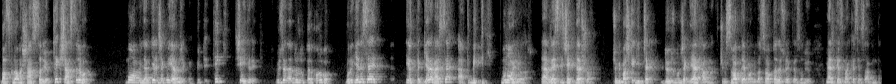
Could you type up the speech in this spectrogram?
baskılama şansları yok. Tek şansları bu. Bu 10 milyar gelecek mi gelmeyecek mi? Bir- tek şeyleri üzerine durdukları konu bu. Bunu gelirse yırttık. Gelemezse artık bittik. Bunu oynuyorlar. Yani resti çektiler şu an. Çünkü başka gidecek, döviz bulacak yer kalmadı. Çünkü swap da yapamıyorlar. Swaplar da sürekli azalıyor. Merkez Bankası hesabında.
